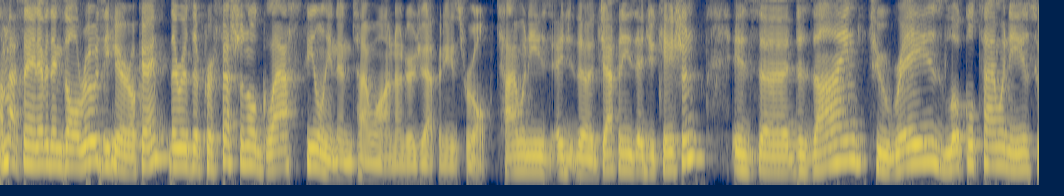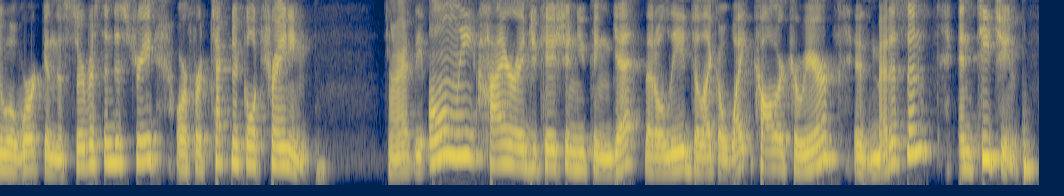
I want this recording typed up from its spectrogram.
I'm not saying everything's all rosy here, okay? There is a professional glass ceiling in Taiwan under Japanese rule. Taiwanese, edu- the Japanese education is uh, designed to raise local Taiwanese who will work in the service industry or for technical training. All right, the only higher education you can get that'll lead to like a white collar career is medicine and teaching.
